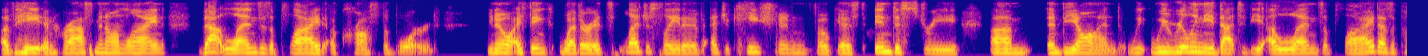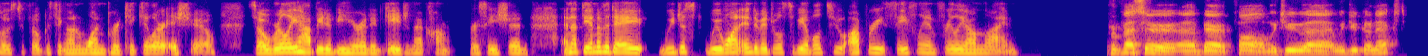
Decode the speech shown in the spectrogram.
of hate and harassment online, that lens is applied across the board you know i think whether it's legislative education focused industry um, and beyond we, we really need that to be a lens applied as opposed to focusing on one particular issue. So really happy to be here and engage in that conversation. And at the end of the day we just we want individuals to be able to operate safely and freely online. Professor uh, barrett paul would you uh, would you go next?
